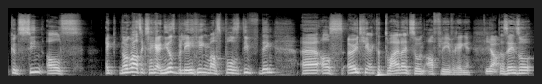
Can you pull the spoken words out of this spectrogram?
kunt zien als. Ik, nogmaals, ik zeg het niet als belediging, maar als positief ding. eh, als uitgerekte Twilight Zone afleveringen. Ja. Dat zijn zo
